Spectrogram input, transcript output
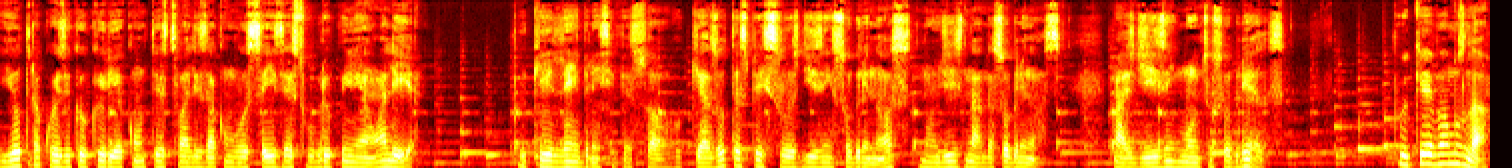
E outra coisa que eu queria contextualizar com vocês é sobre opinião alheia. Porque lembrem-se, pessoal, o que as outras pessoas dizem sobre nós não diz nada sobre nós, mas dizem muito sobre elas. Porque vamos lá.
